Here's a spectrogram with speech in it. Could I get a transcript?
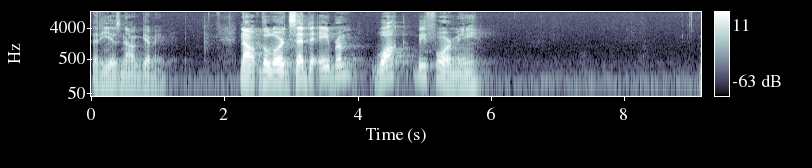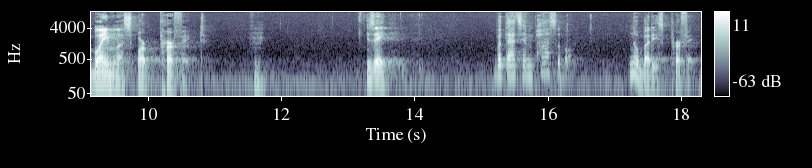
that he is now giving. Now, the Lord said to Abram, Walk before me blameless or perfect. Hmm. You say, but that's impossible. Nobody's perfect.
